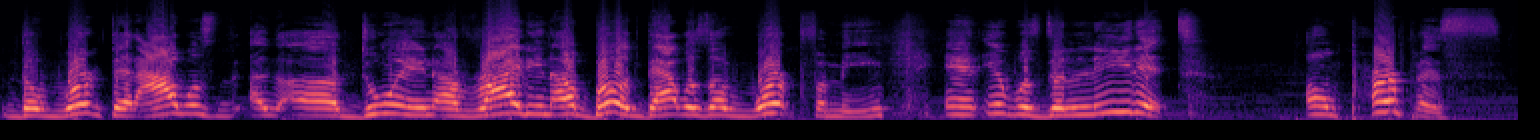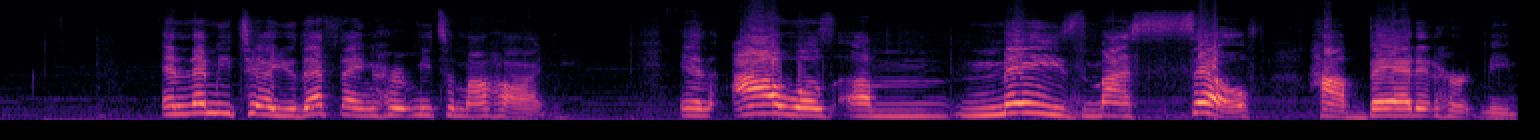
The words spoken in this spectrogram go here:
the work that I was uh, uh, doing, uh, writing a book, that was a work for me, and it was deleted on purpose. And let me tell you, that thing hurt me to my heart. And I was amazed myself how bad it hurt me.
